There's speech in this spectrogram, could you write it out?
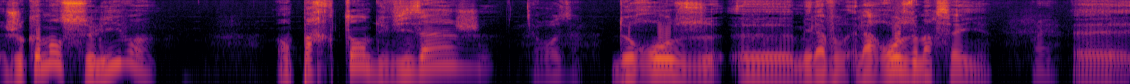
je commence ce livre en partant du visage Rose. de Rose, euh, mais la, Rose de Marseille, euh,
